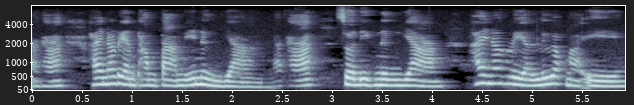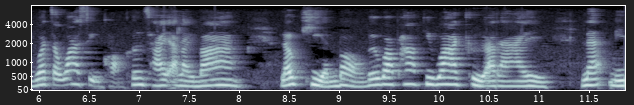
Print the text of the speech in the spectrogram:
นะคะ ให้นักเรียนทำตามนี้ 1 อย่างนะคะ ส่วนอีกหนึ่งอย่าง ให้นักเรียนเลือกมาเองว่าจะวาดสิ่งของเครื่องใช้อะไรบ้าง แล้วเขียนบอกด้วยว่าภาพที่วาดคืออะไร และมี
